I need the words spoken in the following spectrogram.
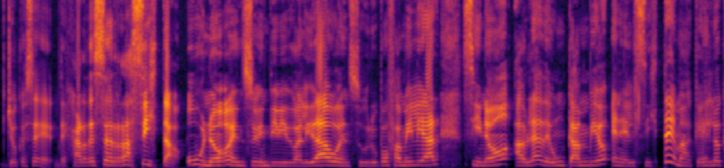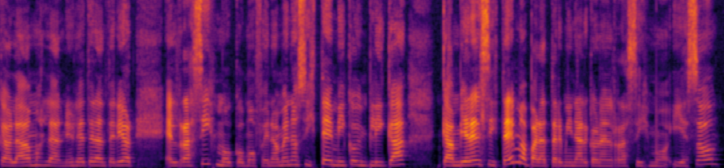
yo qué sé, dejar de ser racista uno en su individualidad o en su grupo familiar, sino habla de un cambio en el sistema, que es lo que hablábamos en la newsletter anterior. El racismo como fenómeno sistémico implica cambiar el sistema para terminar con el racismo y eso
